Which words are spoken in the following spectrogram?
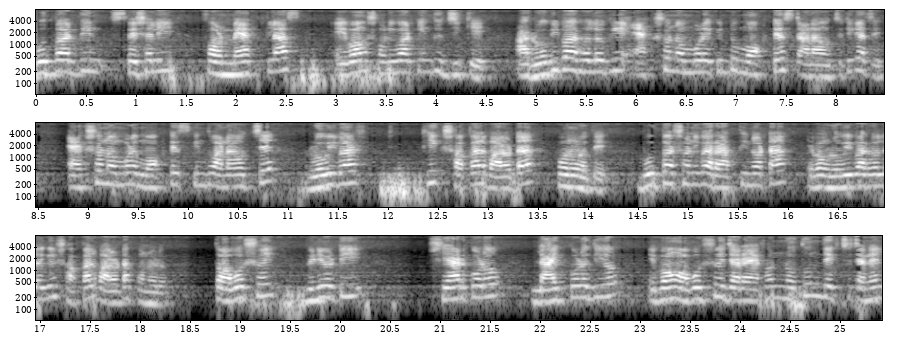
বুধবার দিন স্পেশালি ফর ম্যাথ ক্লাস এবং শনিবার কিন্তু জিকে আর রবিবার হলো গিয়ে একশো নম্বরে কিন্তু মক টেস্ট আনা হচ্ছে, ঠিক আছে? একশো নম্বরে মক টেস্ট কিন্তু আনা হচ্ছে রবিবার ঠিক সকাল বারোটা পনেরোতে। বুধবার, শনিবার রাত্রি নটা এবং রবিবার হলো গিয়ে সকাল বারোটা পনেরো। তো অবশ্যই ভিডিওটি শেয়ার করো, লাইক করে দিও এবং অবশ্যই যারা এখন নতুন দেখছে চ্যানেল,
